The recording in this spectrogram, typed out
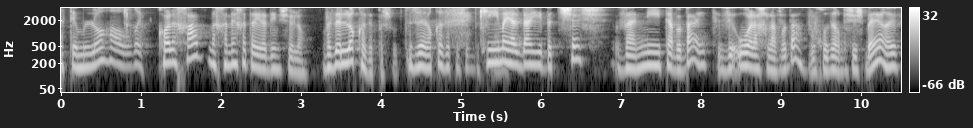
אתם לא ההורה. כל אחד מחנך את הילדים שלו, וזה לא כזה פשוט. זה לא כזה פשוט בכלל. כי אם הילדה היא בת 6 ואני איתה בבית והוא הלך לעבודה והוא חוזר ב-6 בערב,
